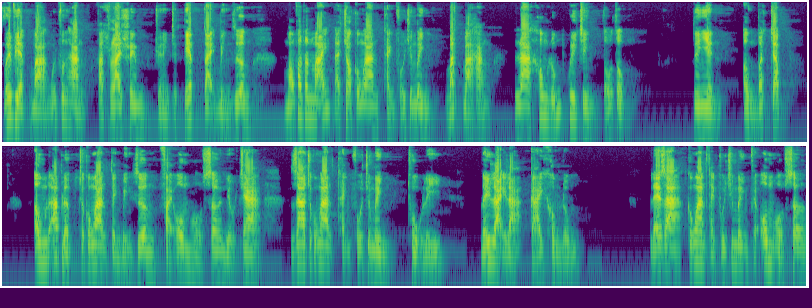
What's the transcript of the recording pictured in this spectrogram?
với việc bà Nguyễn Phương Hằng phát livestream truyền hình trực tiếp tại Bình Dương, Móng Phan Văn Mãi đã cho công an thành phố Hồ Chí Minh bắt bà Hằng là không đúng quy trình tố tụng. Tuy nhiên, ông bất chấp. Ông đã áp lực cho công an tỉnh Bình Dương phải ôm hồ sơ điều tra giao cho công an thành phố Hồ Chí Minh thụ lý. Đấy lại là cái không đúng. Lẽ ra công an thành phố Hồ Chí Minh phải ôm hồ sơ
